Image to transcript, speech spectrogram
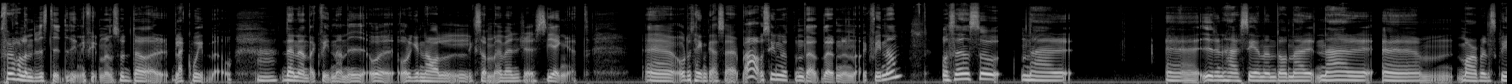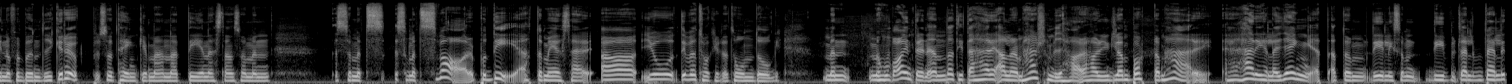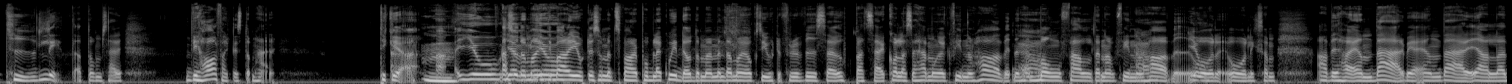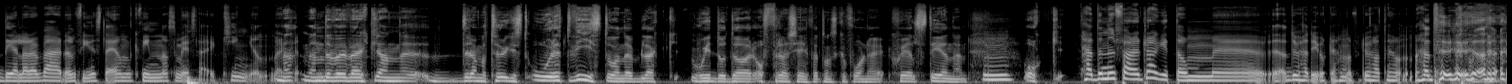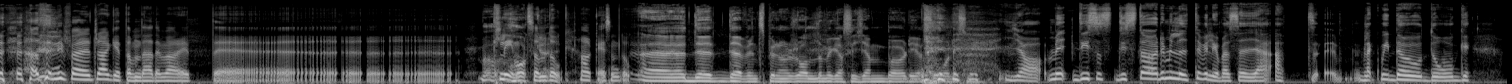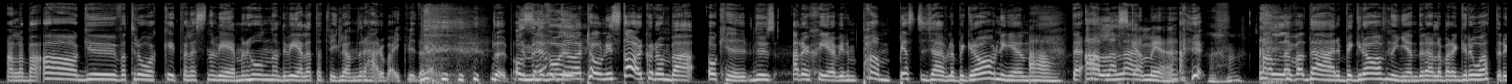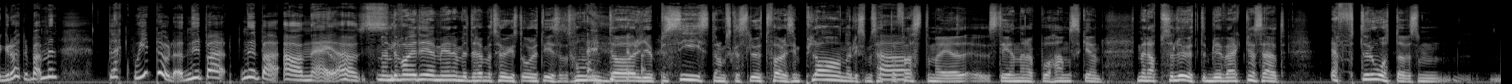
förhållandevis tidigt in i filmen så dör Black Widow. Mm. Den enda kvinnan i original liksom, Avengers-gänget. Eh, och då tänkte jag så här, ah, synd att de dödade den enda kvinnan. Och sen så när eh, i den här scenen då när, när eh, Marvels kvinnoförbund dyker upp så tänker man att det är nästan som, en, som, ett, som ett svar på det. Att de är så här, ja jo det var tråkigt att hon dog men, men hon var inte den enda. Titta här är alla de här som vi har. Har ni glömt bort de här? Här är hela gänget. Att de, det, är liksom, det är väldigt, tydligt att de så här, vi har faktiskt de här. Tycker jag. Mm. Jo, Alltså, de har jo. inte bara gjort det som ett svar på Black Widow de har, men de har också gjort det för att visa upp att så här, kolla så här många kvinnor har vi, den här Ja. mångfalden av kvinnor Ja, har vi. Och, och liksom, ja, vi har en där, vi har en där. I alla delar av världen finns det en kvinna som är så här, kingen. Men, men det var ju verkligen eh, dramaturgiskt orättvist då när Black Widow dör, offrar sig för att de ska få den här skelstenen. Mm. Och Hade ni föredragit om, eh, du hade gjort det Hanna för du hatar honom. Hade, hade ni föredragit om det hade varit eh, Clint som Hawkeye. dog, Hawkeye som dog? Eh, det, det väl inte spelar någon roll, de är ganska jämbördiga så liksom. Ja, men det, så, det störde mig lite vill jag bara säga att eh, Black Widow dog. Alla bara, ah gud vad tråkigt, vad ledsna vi är, men hon hade velat att vi glömde det här och bara gick vidare. typ. Och Ja, sen var ju- dör Tony Stark och de bara, okej nu arrangerar vi den pampigaste jävla begravningen Ah, där alla alla, ska med. alla var där begravningen där alla bara gråter och gråter. Bara, men Black Widow då? Ni bara, ni bara ah, nej. ah, Men det var ju det jag menade med dramaturgiskt orättvist, att hon dör ju precis när de ska slutföra sin plan och liksom sätta Ja. fast de här eh, stenarna på handsken. Men absolut, det blir verkligen så här att efteråt då, som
